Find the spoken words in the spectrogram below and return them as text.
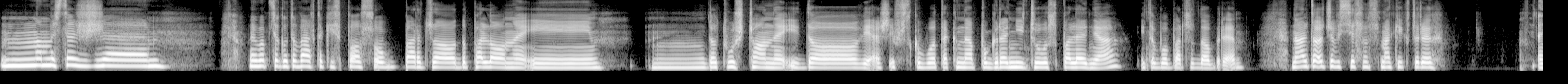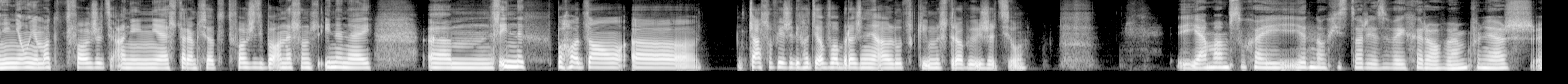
No myślę, że moja babcia gotowała w taki sposób bardzo dopalony i dotłuszczony i do, wiesz, i wszystko było tak na pograniczu spalenia i to było bardzo dobre. No ale to oczywiście są smaki, których ani nie umiem odtworzyć, ani nie staram się odtworzyć, bo one są z innej, um, z innych pochodzą e, czasów, jeżeli chodzi o wyobrażenia o ludzkim zdrowiu i życiu. Ja mam, słuchaj, jedną historię z Wejherowem, ponieważ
